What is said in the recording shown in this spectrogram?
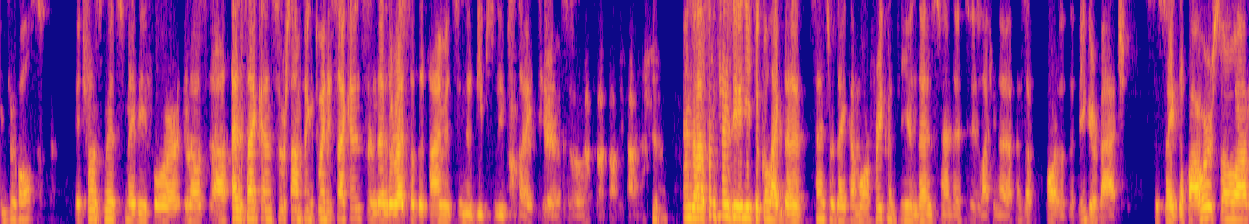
intervals, it transmits maybe for, you know, uh, ten seconds or something, twenty seconds, and then the rest of the time it's in a deep sleep state, know, so. And uh, sometimes you need to collect the sensor data more frequently and then send it to, like in a, as a part of the bigger batch to save the power. So, um,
